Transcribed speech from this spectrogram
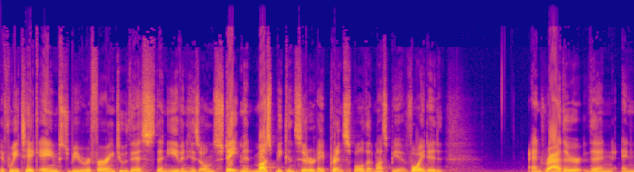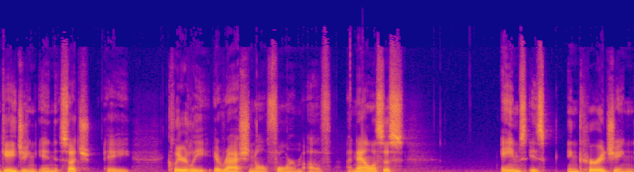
if we take Ames to be referring to this, then even his own statement must be considered a principle that must be avoided, and rather than engaging in such a clearly irrational form of analysis, Ames is encouraging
